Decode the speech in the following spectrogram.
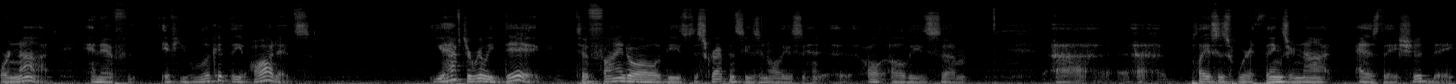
or not and if if you look at the audits you have to really dig to find all of these discrepancies and all these uh, all, all these um, uh, uh, places where things are not as they should be.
